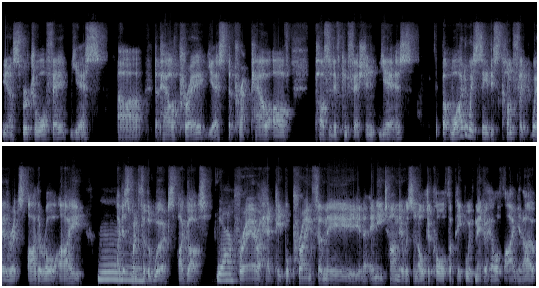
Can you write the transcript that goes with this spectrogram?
you know, spiritual warfare. Yes. Uh, the power of prayer. Yes. The pr- power of positive confession. Yes. But why do we see this conflict, whether it's either or? I Mm. I just went for the works. I got yeah. prayer. I had people praying for me. You know, anytime there was an altar call for people with mental health, I, you know,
